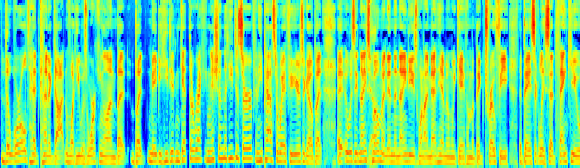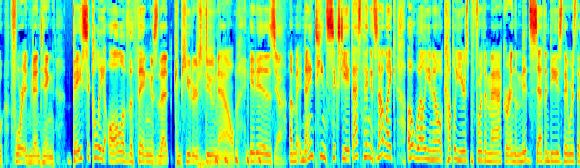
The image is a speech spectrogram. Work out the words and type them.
The world had kind of gotten what he was working on, but but maybe he didn't get the recognition that he deserved, and he passed away a few years ago. But it was a nice moment in the '90s when I met him, and we gave him a big trophy that basically said thank you for inventing basically all of the things that computers do now. it is Yeah. um, 1968. That's the thing. It's not like oh well, you know, a couple years before the Mac or in the mid 70s there was the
